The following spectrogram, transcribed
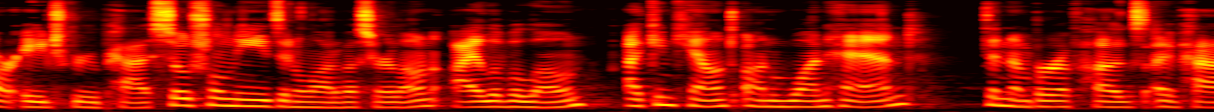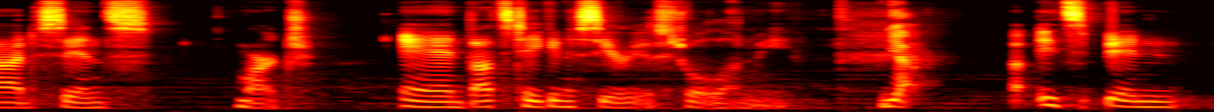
our age group has social needs and a lot of us are alone. I live alone. I can count on one hand the number of hugs I've had since March, and that's taken a serious toll on me yeah uh, it's been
